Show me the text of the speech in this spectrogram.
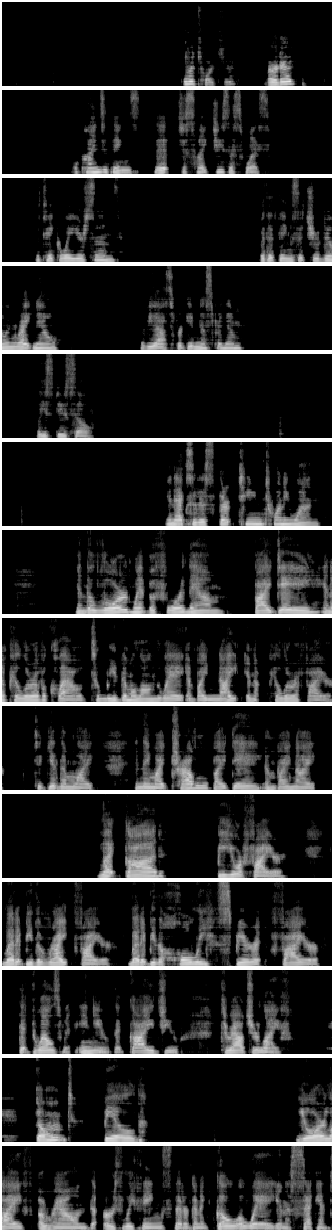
They were tortured, murdered, all kinds of things that just like Jesus was to take away your sins for the things that you're doing right now. Have you asked forgiveness for them? Please do so. In Exodus 13:21, and the Lord went before them by day in a pillar of a cloud to lead them along the way, and by night in a pillar of fire to give them light, and they might travel by day and by night. Let God be your fire. Let it be the right fire. Let it be the Holy Spirit fire that dwells within you, that guides you throughout your life. Don't build your life around the earthly things that are going to go away in a second.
